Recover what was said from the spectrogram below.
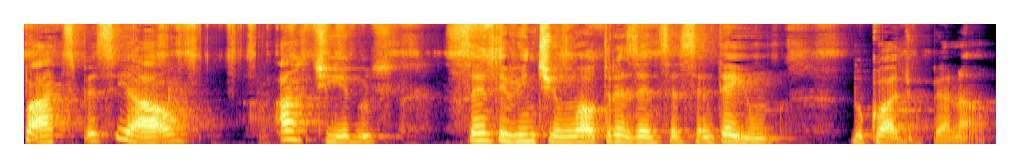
Parte especial, artigos 121 ao 361 do Código Penal.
